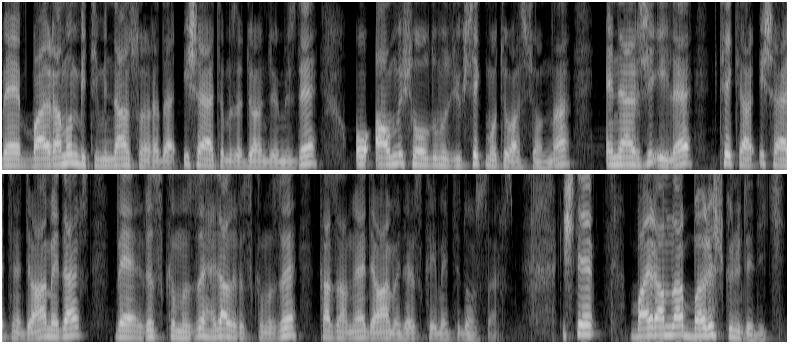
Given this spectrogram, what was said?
Ve bayramın bitiminden sonra da iş hayatımıza döndüğümüzde o almış olduğumuz yüksek motivasyonla, enerji ile tekrar iş hayatına devam eder ve rızkımızı, helal rızkımızı kazanmaya devam ederiz kıymetli dostlar. İşte bayramlar barış günü dedik.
